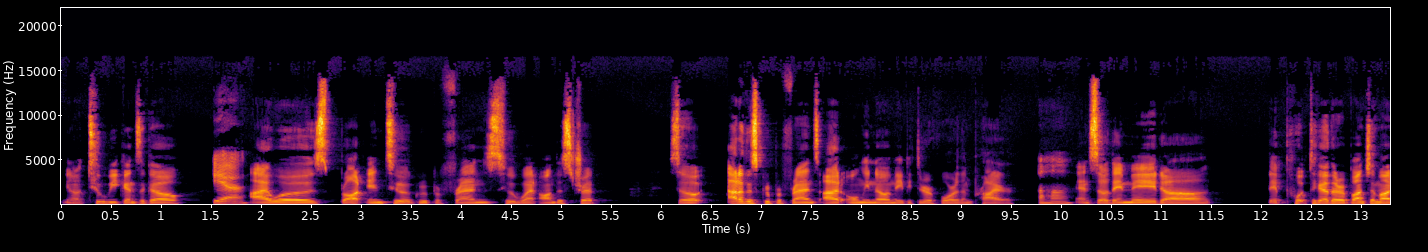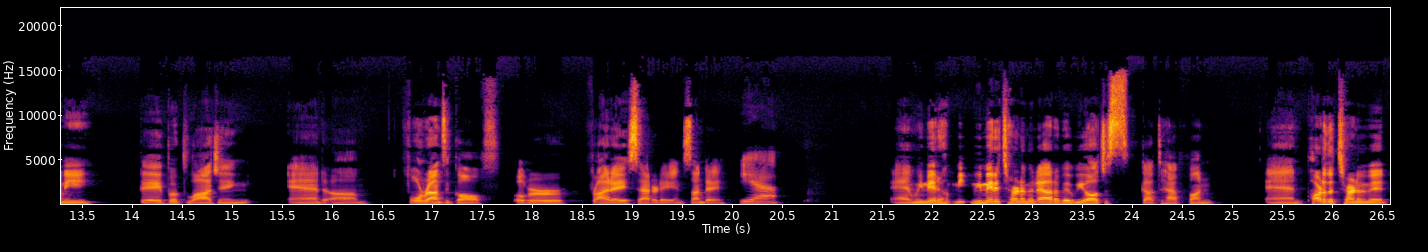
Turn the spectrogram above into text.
you know two weekends ago. yeah I was brought into a group of friends who went on this trip. So out of this group of friends, I'd only known maybe three or four of them prior, uh-huh and so they made uh they put together a bunch of money. They booked lodging and um, four rounds of golf over Friday, Saturday, and Sunday. yeah and we made a we made a tournament out of it. We all just got to have fun, and part of the tournament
